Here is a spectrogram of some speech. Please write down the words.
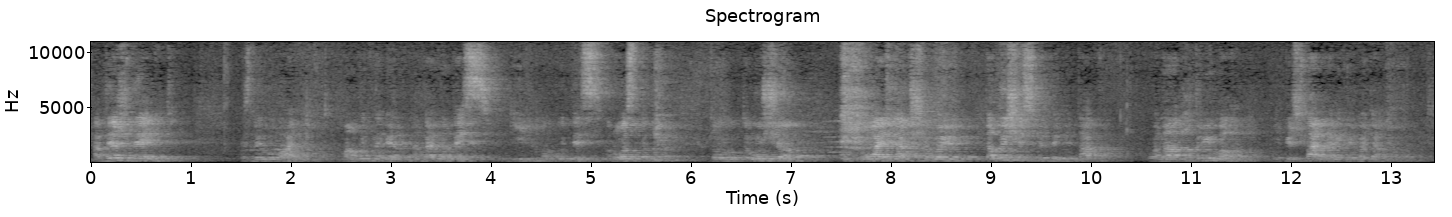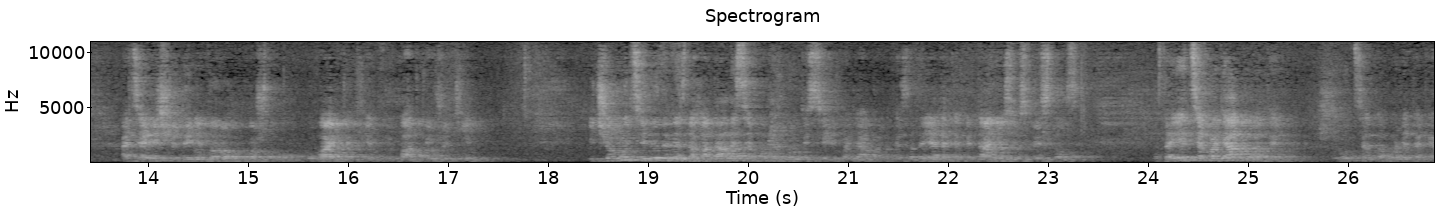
А де ж 9? Здивування. Мабуть, напевно, десь біль, мабуть, десь розпач. Тому, тому що буває так, що ви дали щось людині, так? Вона отримала і пішла, і навіть не подякувала. А ця річ людині дорого коштувала. Бувають такі випадки в житті. І чому ці люди не здогадалися повернутися і подякувати? Задає таке питання Ісус Христос. Здається, подякувати, ну це доволі таке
